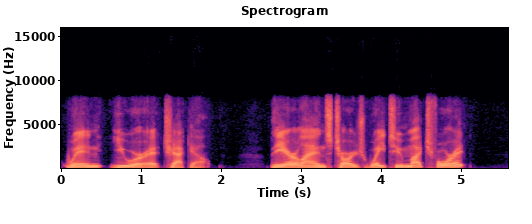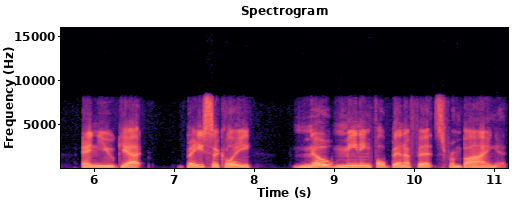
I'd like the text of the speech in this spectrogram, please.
when you are at checkout. The airlines charge way too much for it, and you get basically no meaningful benefits from buying it.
